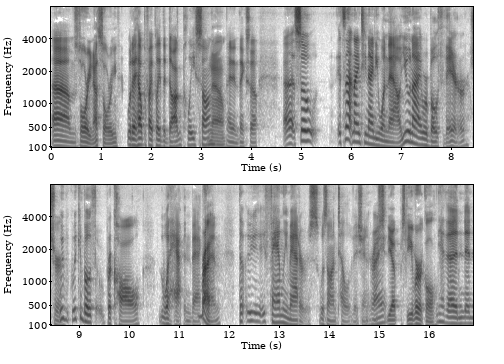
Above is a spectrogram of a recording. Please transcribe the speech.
Sorry, not sorry. Would it help if I played the Dog Police song? No. I didn't think so. Uh, so it's not 1991 now. You and I were both there. Sure. We, we can both recall what happened back Right. then. The uh, Family Matters was on television, right? Yep. Steve Urkel. Yeah, the n- n-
